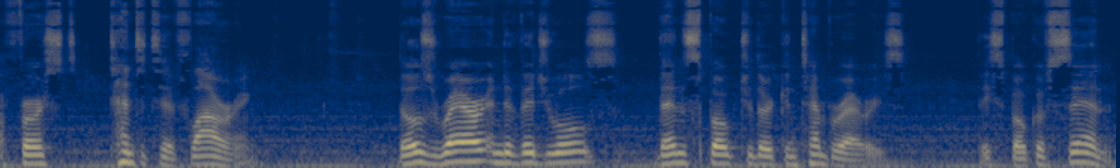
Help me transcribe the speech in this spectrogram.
a first tentative flowering. Those rare individuals then spoke to their contemporaries, they spoke of sin,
